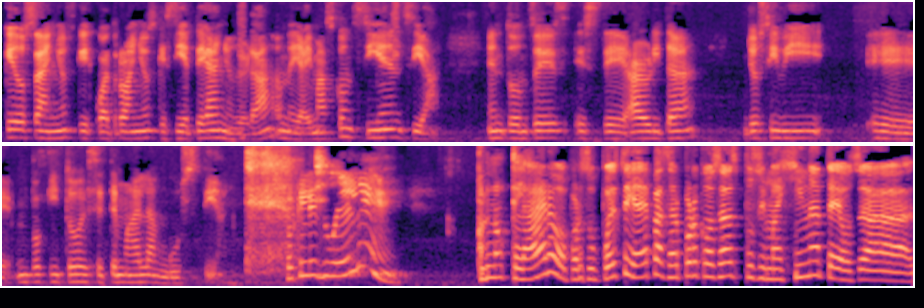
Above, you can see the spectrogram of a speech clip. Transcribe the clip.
que dos años, que cuatro años, que siete años, ¿verdad? Donde ya hay más conciencia. Entonces, este, ahorita yo sí vi eh, un poquito ese tema de la angustia. Porque les duele. No, claro, por supuesto, y ha de pasar por cosas, pues imagínate, o sea,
